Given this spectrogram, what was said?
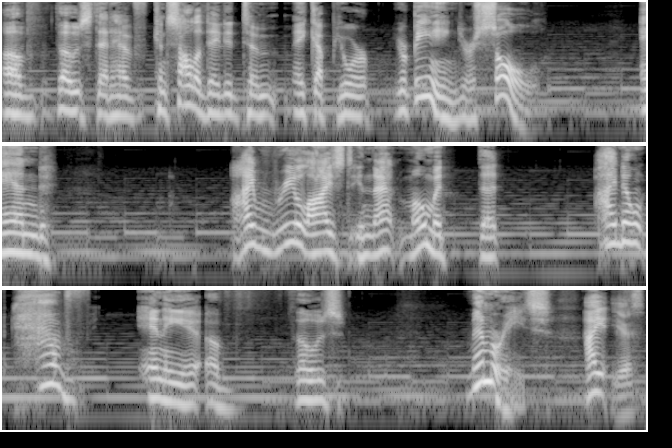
of those that have consolidated to make up your your being, your soul. And I realized in that moment that I don't have any of those memories. I Yes.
